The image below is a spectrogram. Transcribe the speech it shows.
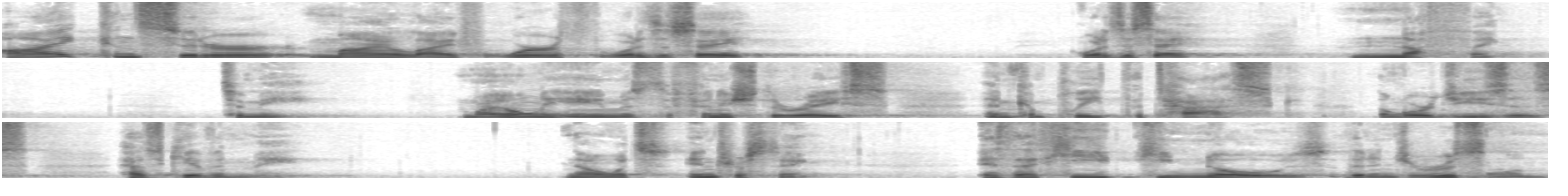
I consider my life worth, what does it say? What does it say? Nothing to me. My only aim is to finish the race and complete the task the Lord Jesus has given me. Now, what's interesting is that he, he knows that in Jerusalem,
